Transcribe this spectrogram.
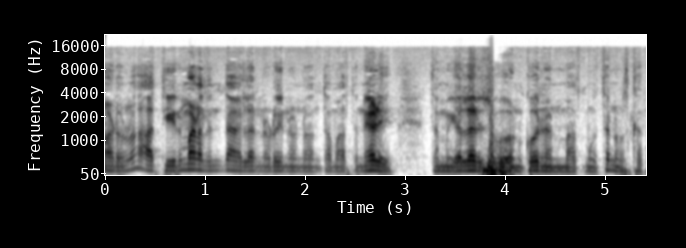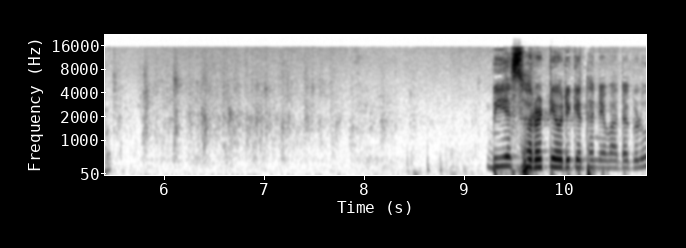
ಮಾಡೋಣ ಆ ತೀರ್ಮಾನದಿಂದ ನಾವೆಲ್ಲರೂ ನಡುವಿನ ಅನ್ನುವಂಥ ಮಾತನ್ನು ಹೇಳಿ ತಮಗೆಲ್ಲರೂ ಶುಭವನ್ನು ಕೋರಿ ನನ್ನ ಮಾತು ಮುಗಿಸ್ತಾ ನಮಸ್ಕಾರ. ಬಿ ಎಸ್ ಹೊರಟ್ಟಿ ಅವರಿಗೆ ಧನ್ಯವಾದಗಳು.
